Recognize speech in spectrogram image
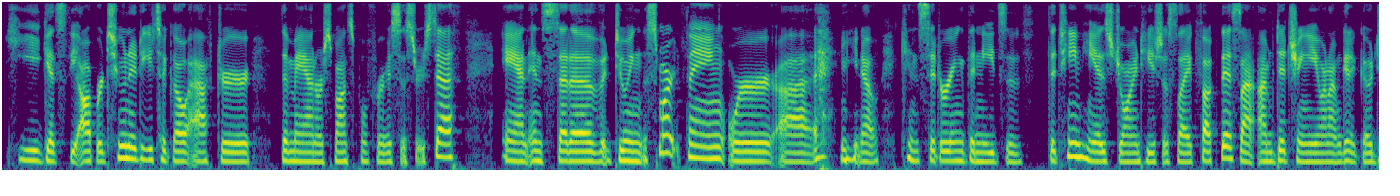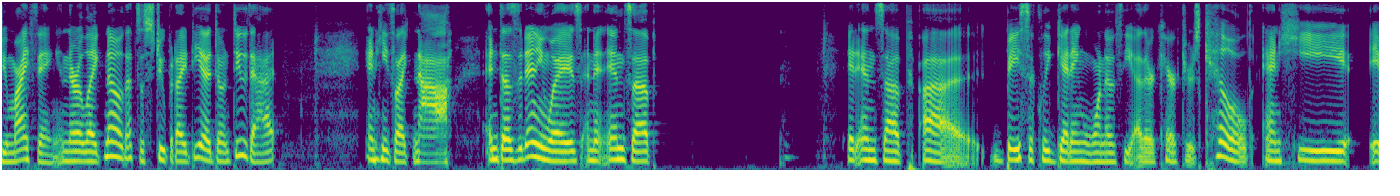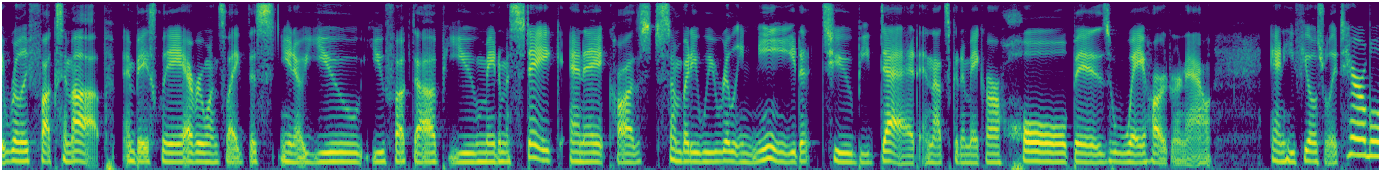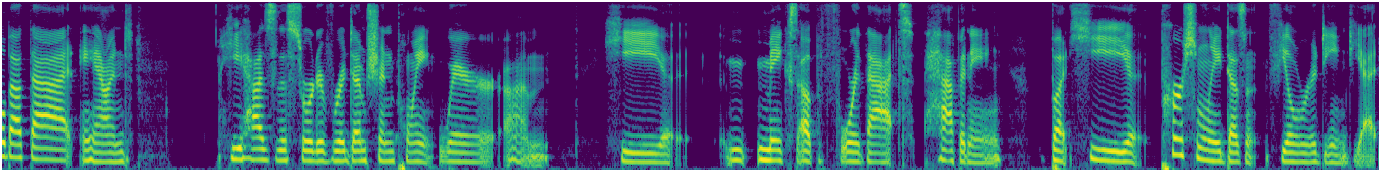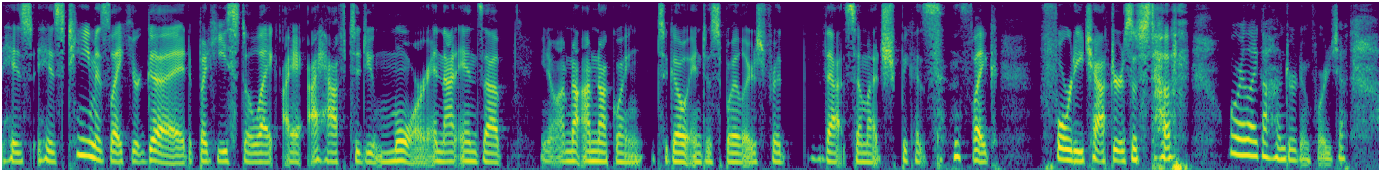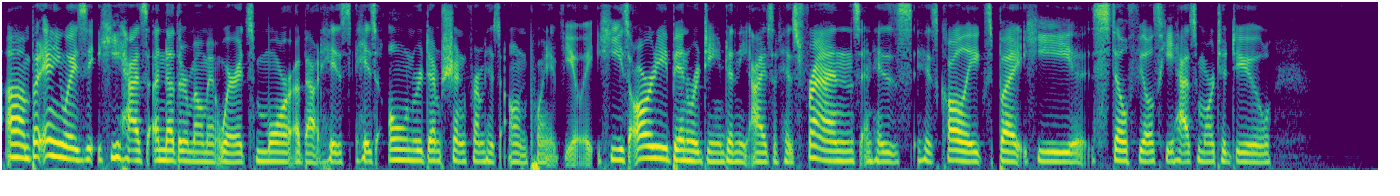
he gets the opportunity to go after the man responsible for his sister's death. And instead of doing the smart thing or, uh, you know, considering the needs of the team he has joined, he's just like, fuck this, I- I'm ditching you and I'm going to go do my thing. And they're like, no, that's a stupid idea. Don't do that. And he's like, nah, and does it anyways. And it ends up, it ends up uh, basically getting one of the other characters killed. And he, it really fucks him up. And basically everyone's like, this, you know, you, you fucked up, you made a mistake, and it caused somebody we really need to be dead. And that's going to make our whole biz way harder now. And he feels really terrible about that. And he has this sort of redemption point where, um, he m- makes up for that happening but he personally doesn't feel redeemed yet. His his team is like you're good but he's still like I, I have to do more. And that ends up you know i'm not i'm not going to go into spoilers for that so much because it's like 40 chapters of stuff or like 140 chapters. Um, but anyways he has another moment where it's more about his his own redemption from his own point of view. He's already been redeemed in the eyes of his friends and his his colleagues but he still feels he has more to do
